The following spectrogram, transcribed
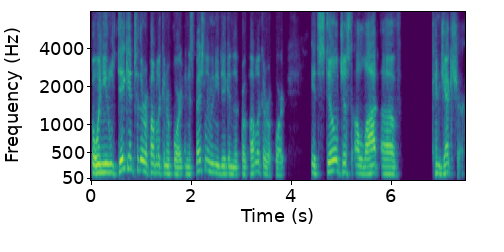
But when you dig into the Republican report, and especially when you dig into the ProPublica report, it's still just a lot of conjecture.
